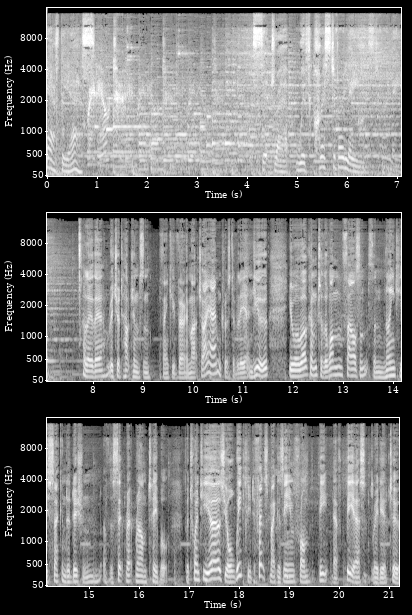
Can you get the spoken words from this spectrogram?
BFBS. Radio 2. Sitrep with Christopher Lee. Hello there, Richard Hutchinson. Thank you very much. I am Christopher Lee, and you, you are welcome to the 1092nd edition of the SITREP Roundtable. For 20 years, your weekly defence magazine from BFBS Radio 2.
